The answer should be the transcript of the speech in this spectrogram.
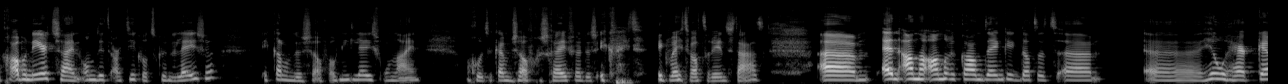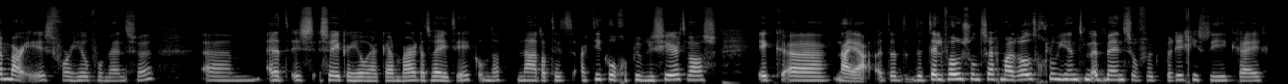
geabonneerd zijn om dit artikel te kunnen lezen. Ik kan hem dus zelf ook niet lezen online. Maar goed, ik heb hem zelf geschreven, dus ik weet, ik weet wat erin staat. Um, en aan de andere kant denk ik dat het heel herkenbaar is voor heel veel mensen. Um, en het is zeker heel herkenbaar, dat weet ik, omdat nadat dit artikel gepubliceerd was, ik, uh, nou ja, de, telefoon stond zeg maar roodgloeiend met mensen of berichtjes die ik kreeg,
